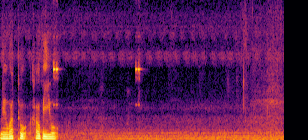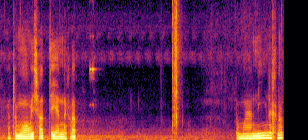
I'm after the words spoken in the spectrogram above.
หรือวัตถุเข้าไปอยู่ อาจจะมองไม่ชัดเจนนะครับ ประมาณนี้นะครับ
